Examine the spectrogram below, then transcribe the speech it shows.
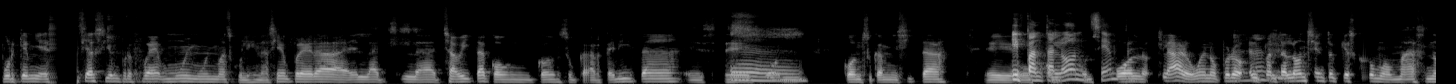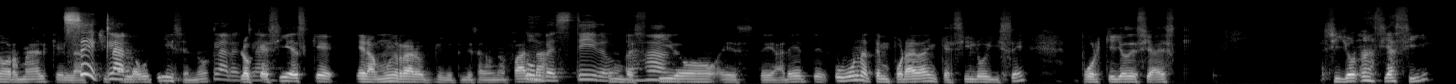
porque mi esencia siempre fue muy, muy masculina. Siempre era la, la chavita con, con, su carterita, este, con, mm. con, su camisita Eh, y pantalón, siempre. Claro, bueno, pero el pantalón siento que es como más normal que las chicas lo utilicen, ¿no? lo que sí es que era muy raro que yo utilizara una falda. Un vestido. Un vestido, este, aretes. Hubo una temporada en que sí lo hice, porque yo decía, es que si yo nací así,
